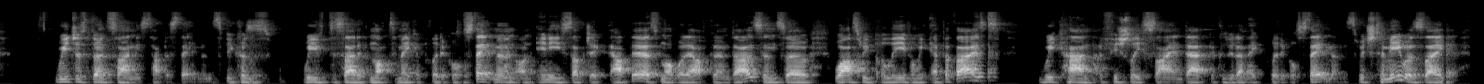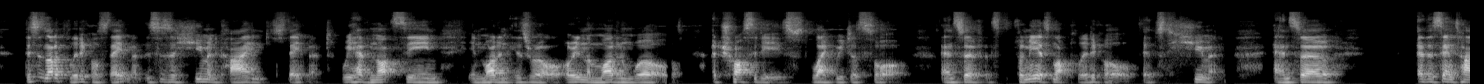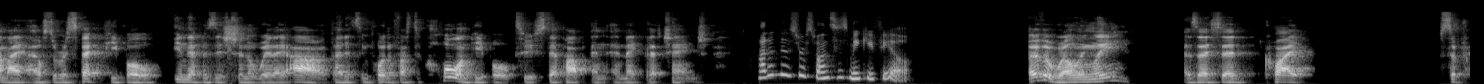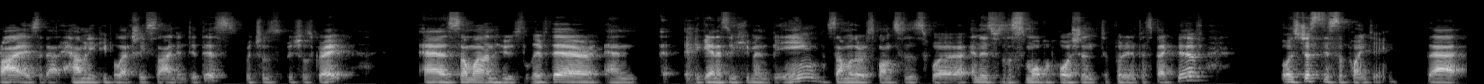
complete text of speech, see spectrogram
we just don't sign these type of statements because we've decided not to make a political statement on any subject out there. It's not what our firm does. And so, whilst we believe and we empathize, we can't officially sign that because we don't make political statements, which to me was like, this is not a political statement. This is a humankind statement. We have not seen in modern Israel or in the modern world atrocities like we just saw. And so for me, it's not political, it's human. And so at the same time, I, also respect people in their position or where they are, but it's important for us to call on people to step up and, and make that change. How did those responses make you feel? Overwhelmingly, as I said, quite surprised about how many people actually signed and did this, which was which was great. As someone who's lived there and again as a human being, some of the responses were, and this was a small proportion to put it in perspective, was just disappointing that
